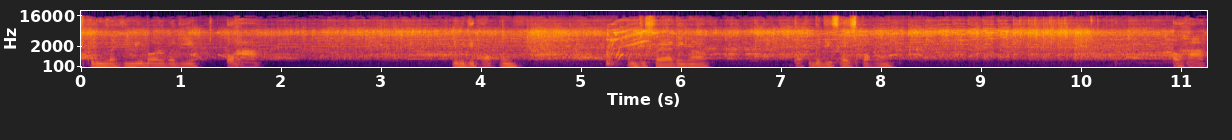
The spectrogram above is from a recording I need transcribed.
Springen wir hinüber über die. Oha. Über die Brocken. Und die Feuerdinger. Doch über die Felsbrocken. Oha.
